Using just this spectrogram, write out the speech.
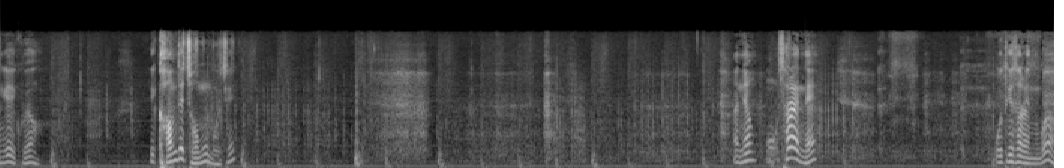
잠겨 있고요. 이 가운데 점은 뭐지? 안녕? 어, 살아있네? 어떻게 살아있는 거야?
